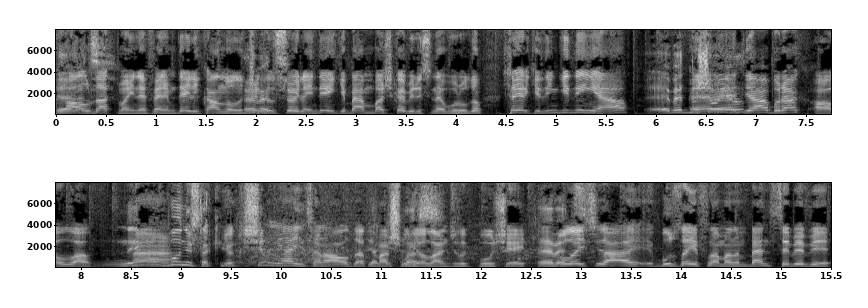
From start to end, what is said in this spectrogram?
Evet. Aldatmayın efendim. Delikanlı olun. Çıkın Evet. söyleyin. Deyin ki ben başka birisine vuruldum. Terk edin gidin ya. Evet bu Evet ya. ya. bırak Allah. Ne bu bonus takıyor? Yakışır mı ya insana aldatmak Yakışmaz. bu yalancılık bu şey. Evet. Dolayısıyla ay, bu zayıflamanın ben sebebi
